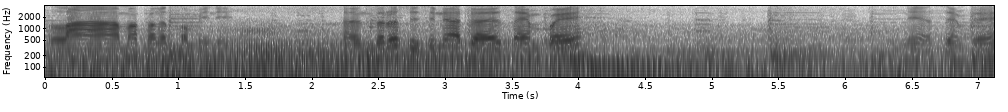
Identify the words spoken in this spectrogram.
Lama banget pom ini. Dan terus di sini ada SMP ini SMP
